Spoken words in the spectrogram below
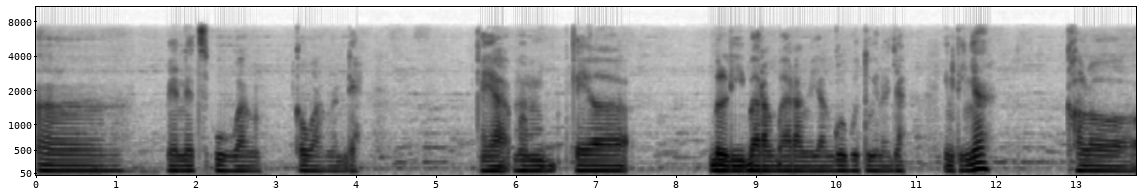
uh, manage uang keuangan deh. Kayak mem kayak beli barang-barang yang gue butuhin aja. Intinya kalau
